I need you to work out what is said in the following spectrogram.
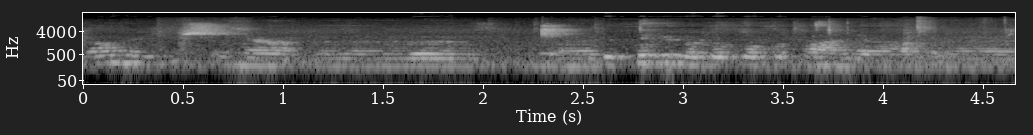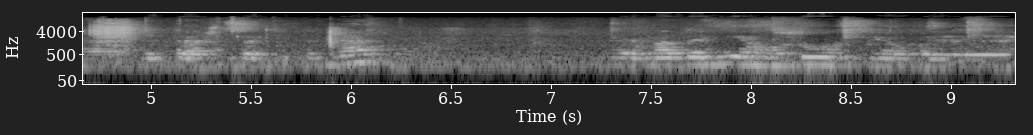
Дане рішення е, е, відповідно до клопотання е, «Західенерго» е, надаємо дозвіл е,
